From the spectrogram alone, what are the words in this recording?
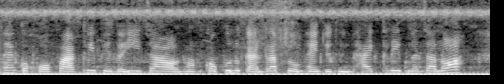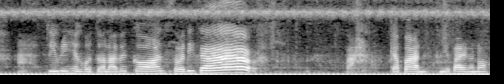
แพงก็ขอฝากคลิปเพียงตัวอีเจ้าเนาะขอบคุณทุกการรับชมแพงจนถึงท้ายคลิปนะเจ้าเนาะคลิปนี้แพงขอตัวลาไปก่อน สวัสดีเจ้าไปกลับบ้านเดี๋ยวบ้านกันเนาะ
